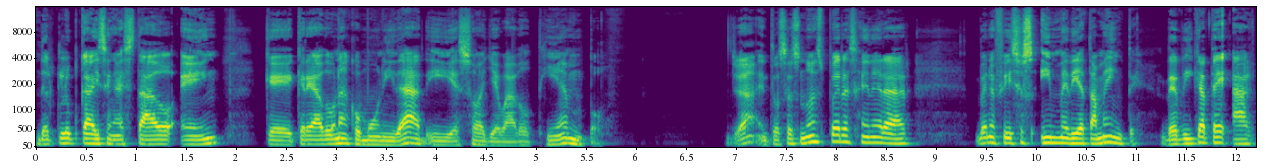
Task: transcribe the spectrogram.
del Club Kaizen ha estado en que he creado una comunidad y eso ha llevado tiempo. ¿Ya? Entonces no esperes generar beneficios inmediatamente. Dedícate a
